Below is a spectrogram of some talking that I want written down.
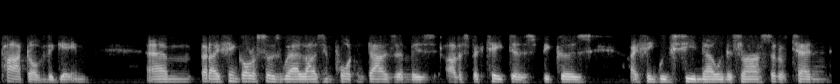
part of the game. Um, but I think also as well as important as them is are the spectators because I think we've seen now in this last sort of 10,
